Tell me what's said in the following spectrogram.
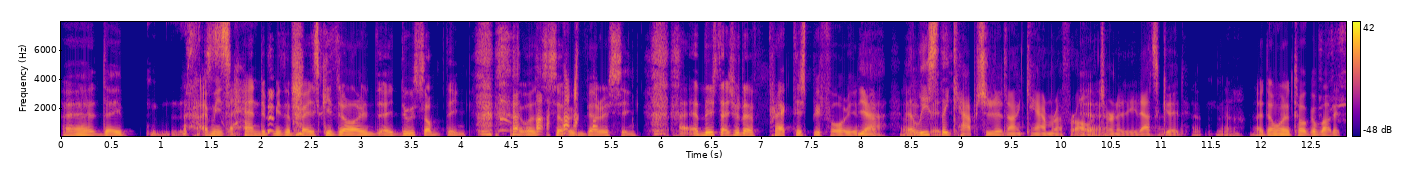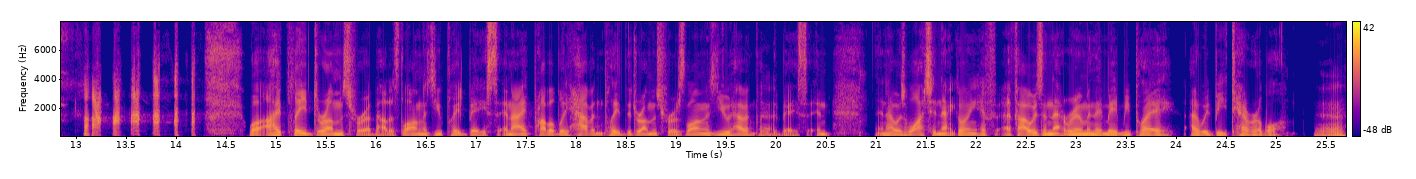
uh, they, I mean, handed me the bass guitar and they do something. It was so embarrassing. At least I should have practiced before. You yeah, know, at least they captured it on camera for all yeah. eternity. That's good. Uh, I don't want to talk about it. well, I played drums for about as long as you played bass, and I probably haven't played the drums for as long as you haven't played yeah. the bass. And and I was watching that, going, if if I was in that room and they made me play, I would be terrible. Yeah.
